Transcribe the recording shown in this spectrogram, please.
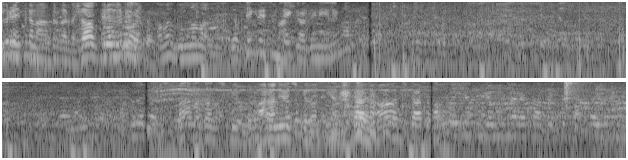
Öbür resmine mi anlatır kardeş? şahıs bulundu mu? Ama bulunamadı. Tek resim var. Tekrar deneyelim. bakalım çıkıyor mu? Aranıyor çıkıyor. Evet. Aa çıkar. gömülme mesafesi, patlayıcının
